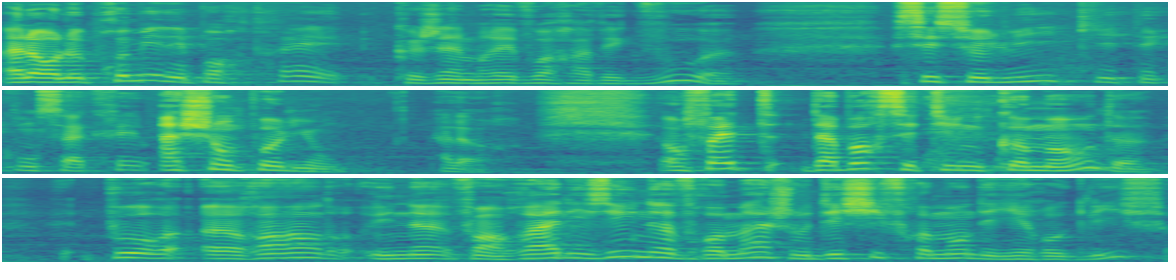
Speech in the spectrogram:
Alors le premier des portraits que j'aimerais voir avec vous, c'est celui qui était consacré à Champollion. Alors, en fait, d'abord, c'était une commande pour euh, rendre une, réaliser une œuvre hommage au déchiffrement des hiéroglyphes.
